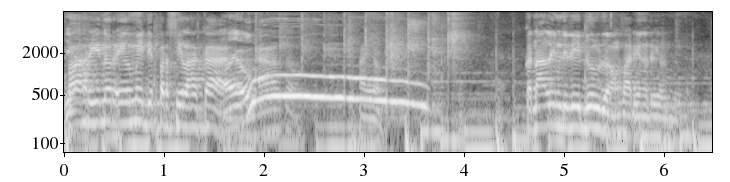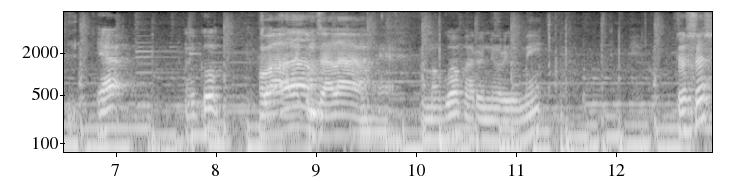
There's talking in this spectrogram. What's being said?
Ya. Fahri Nur Ilmi dipersilahkan. Ayo. Langsung. Ayo. Kenalin diri dulu dong Fahri Nur Ilmi. Ya, Assalamualaikum. Waalaikumsalam. Ya. Nama gua Farun Nurilmi, Terus terus?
